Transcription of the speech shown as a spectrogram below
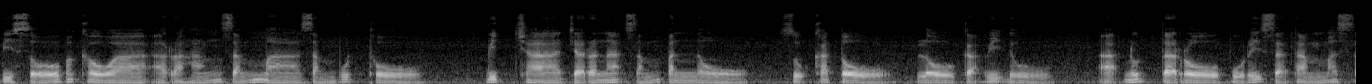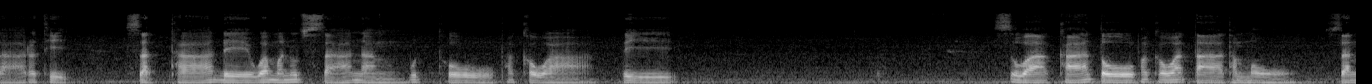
ปิโสภะคะวา อะระหัง สัมมาสัมพุทโธ วิชาจรณะสัมปันโน สุขโต โลกวิดู อนุตตโรปุริสธรรมสารถิสัทธาเดวมนุษสานังบุตโธภควาตีสวากขาโตภควตาธรรมโม สัน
